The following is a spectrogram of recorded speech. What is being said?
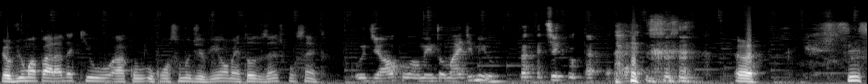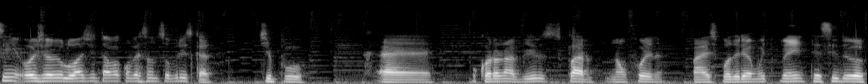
Eu vi uma parada que o, a- o consumo de vinho aumentou 200%. O de álcool aumentou mais de mil. tipo, É. Sim, sim. Hoje eu e o Luan a gente tava conversando sobre isso, cara. Tipo, é, o coronavírus, claro, não foi, né? Mas poderia muito bem ter sido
